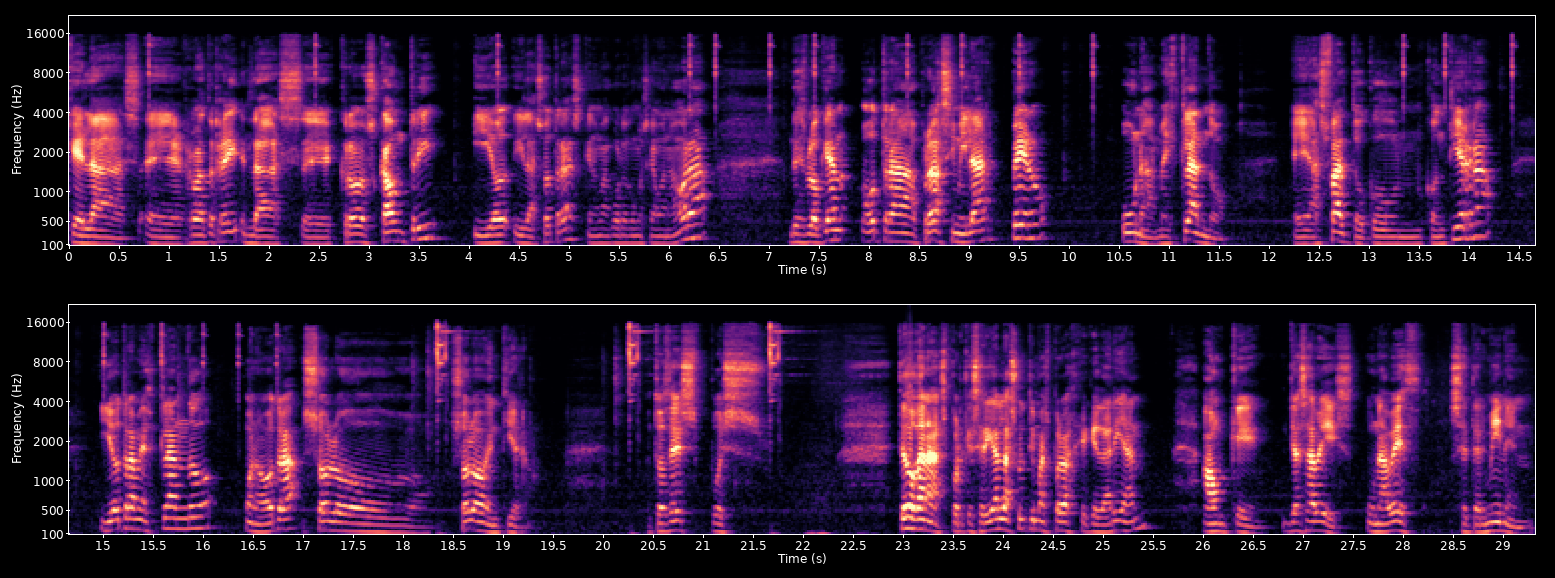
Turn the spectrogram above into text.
que las, eh, road ra- las eh, cross country y las otras, que no me acuerdo cómo se llaman ahora, desbloquean otra prueba similar, pero una mezclando eh, asfalto con, con tierra y otra mezclando, bueno, otra solo, solo en tierra. Entonces, pues tengo ganas porque serían las últimas pruebas que quedarían, aunque ya sabéis, una vez se terminen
